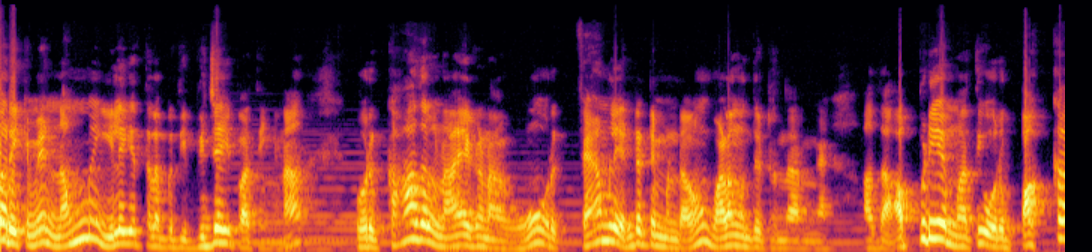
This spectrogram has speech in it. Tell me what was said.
வரைக்குமே நம்ம இளைய தளபதி விஜய் பாத்தீங்கன்னா ஒரு காதல் நாயகனாகவும் ஒரு ஃபேமிலி என்டர்டைன்மெண்டாகவும் வளம் வந்துட்டு இருந்தாருங்க. அதை அப்படியே மாத்தி ஒரு பக்கா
